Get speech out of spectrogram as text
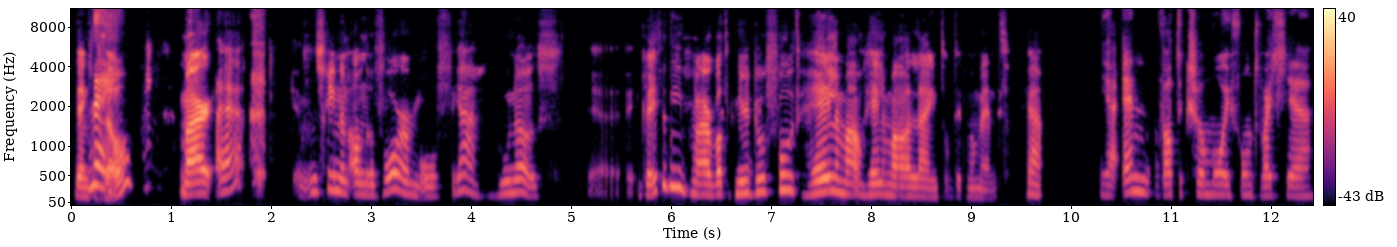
denk ik wel. Maar hè, misschien een andere vorm of ja, who knows. Ik weet het niet, maar wat ik nu doe voelt helemaal, helemaal aligned op dit moment. Ja. ja, en wat ik zo mooi vond, wat je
